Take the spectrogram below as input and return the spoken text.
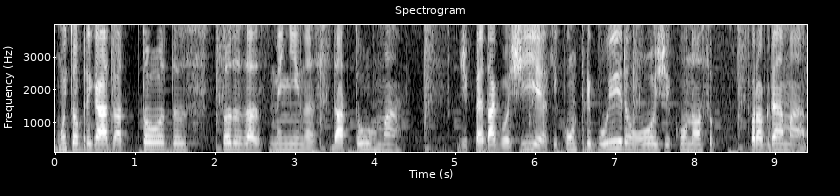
Muito obrigado a todos, todas as meninas da turma de pedagogia que contribuíram hoje com o nosso programa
